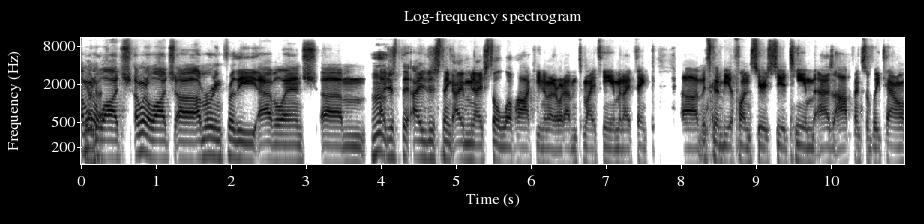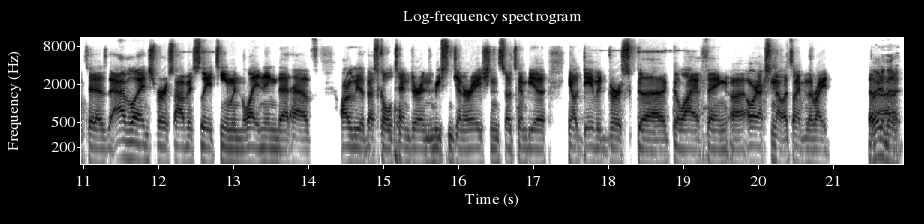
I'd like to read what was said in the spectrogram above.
I'm gonna watch. I'm gonna watch. Uh, I'm rooting for the Avalanche. Um, I hmm. just, th- I just think. I mean, I still love hockey, no matter what happened to my team, and I think um, it's going to be a fun series to see a team as offensively talented as the Avalanche versus obviously a team in the Lightning that have arguably the best goaltender in recent generations. So it's going to be a you know David versus uh, Goliath thing, uh, or actually no, that's not even the right Wait a minute.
